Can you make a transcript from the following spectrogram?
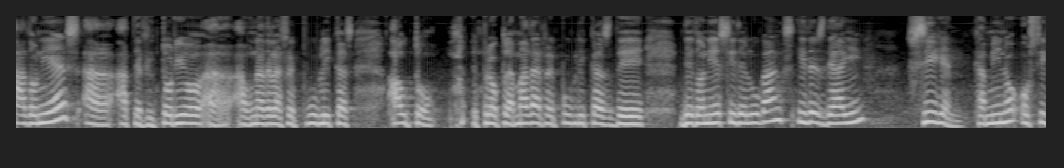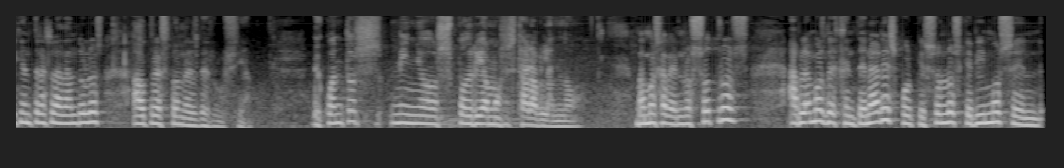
a, Donetsk, a, territorio, a, una de las repúblicas autoproclamadas repúblicas de, de Donetsk y de Lugansk, y desde ahí siguen camino o siguen trasladándolos a otras zonas de Rusia. ¿De cuántos niños podríamos estar hablando? Vamos a ver, nosotros hablamos de centenares porque son los que vimos, en,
